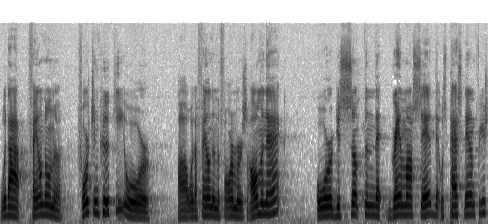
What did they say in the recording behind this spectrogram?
Would I found on a fortune cookie or uh, what I found in the farmer's almanac or just something that grandma said that was passed down for years.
